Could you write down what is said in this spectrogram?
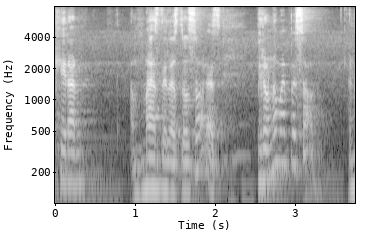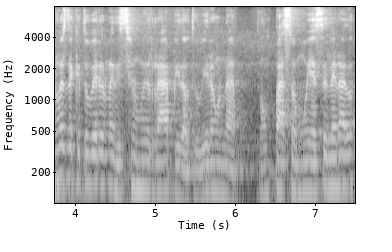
que eran más de las dos horas, pero no me empezó. No es de que tuviera una edición muy rápida o tuviera un paso muy acelerado,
